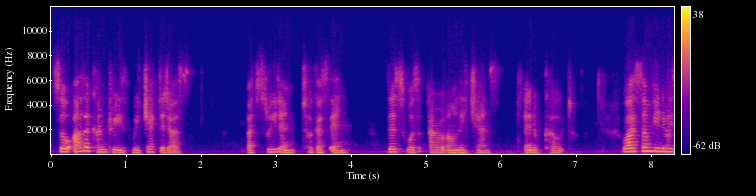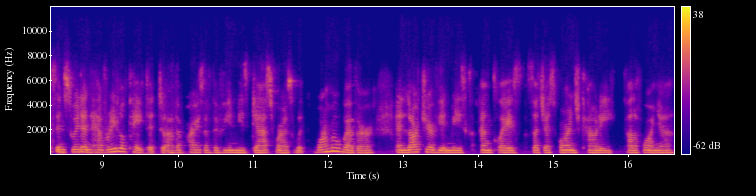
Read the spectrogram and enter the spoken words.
So other countries rejected us, but Sweden took us in. This was our only chance. End of quote. While some Vietnamese in Sweden have relocated to other parts of the Vietnamese diasporas with warmer weather and larger Vietnamese enclaves such as Orange County, California,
